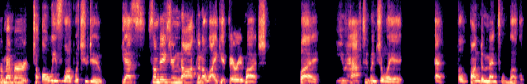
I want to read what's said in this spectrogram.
remember to always love what you do. Yes, some days you're not going to like it very much, but you have to enjoy it at the fundamental level.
